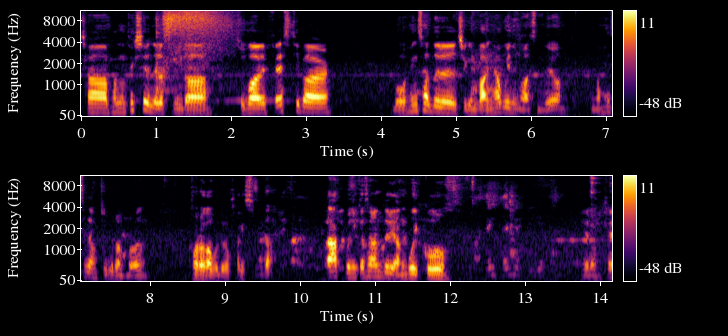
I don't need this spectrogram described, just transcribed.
자, 방금 택시를 내렸습니다. 두바이 페스티벌 뭐 행사들을 지금 많이 하고 있는 것 같은데요. 한번 행사장 쪽으로 한번 걸어가 보도록 하겠습니다. 딱 보니까 사람들이 양보 있고 이렇게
